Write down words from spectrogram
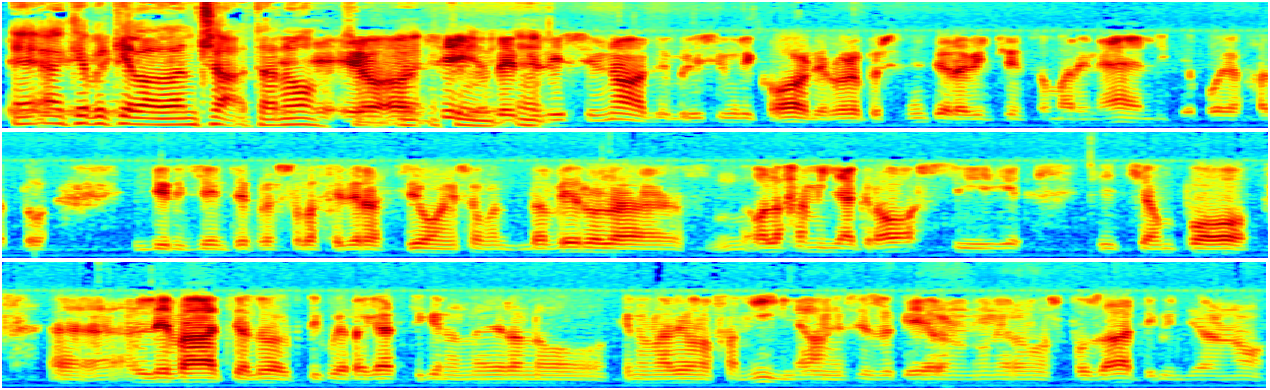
Eh, e, anche perché l'ha lanciata, no? E, cioè, ho, sì, quindi, dei, eh. bellissimi, no, dei bellissimi ricordi. Allora il presidente era Vincenzo Marinelli, che poi ha fatto il dirigente presso la federazione, insomma, davvero la, ho la famiglia Grossi che ci ha un po' eh, allevati allora tutti quei ragazzi che non, erano, che non avevano famiglia, no? nel senso che erano, non erano sposati, quindi erano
